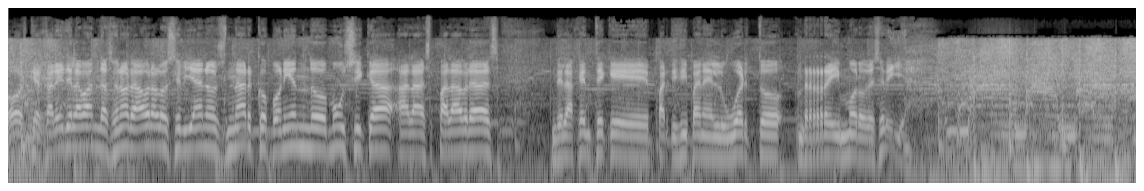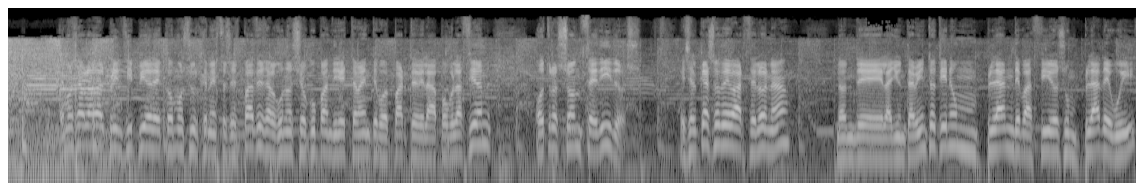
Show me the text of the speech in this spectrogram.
Os quejaréis de la banda sonora. Ahora los sevillanos narco poniendo música a las palabras de la gente que participa en el huerto Rey Moro de Sevilla. Hemos hablado al principio de cómo surgen estos espacios. Algunos se ocupan directamente por parte de la población, otros son cedidos. Es el caso de Barcelona, donde el ayuntamiento tiene un plan de vacíos, un plan de WIT,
